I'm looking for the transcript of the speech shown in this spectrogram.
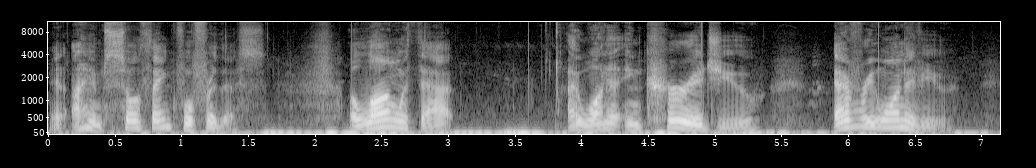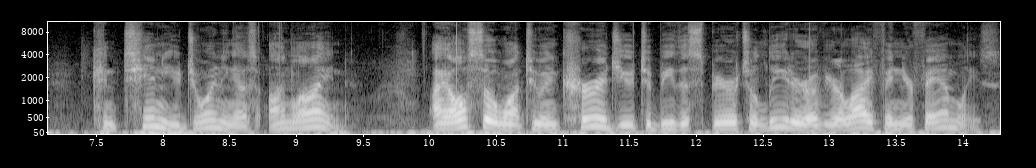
And I am so thankful for this. Along with that, I want to encourage you, every one of you, continue joining us online. I also want to encourage you to be the spiritual leader of your life and your families.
